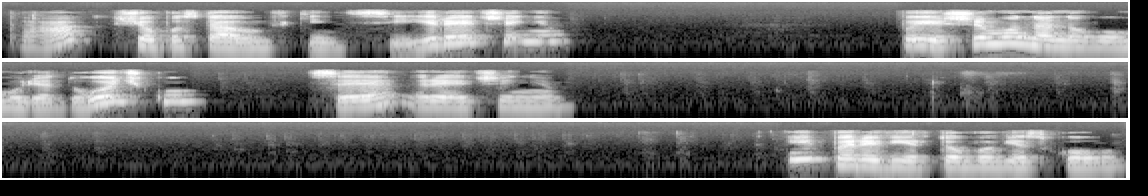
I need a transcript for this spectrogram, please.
Так, що поставимо в кінці речення? Пишемо на новому рядочку це речення. І перевірте обов'язково.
